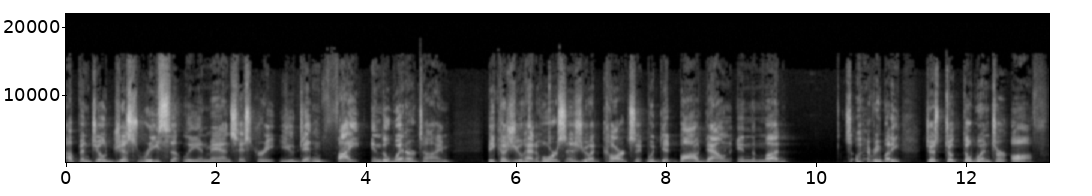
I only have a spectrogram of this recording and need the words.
up until just recently in man's history, you didn't fight in the wintertime because you had horses, you had carts, it would get bogged down in the mud. So everybody just took the winter off.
